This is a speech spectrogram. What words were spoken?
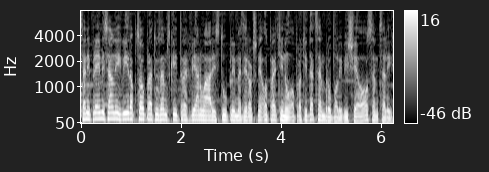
Ceny priemyselných výrobcov pre tuzemský trh v januári stúpli medziročne o tretinu, oproti decembru boli vyššie o 8,6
